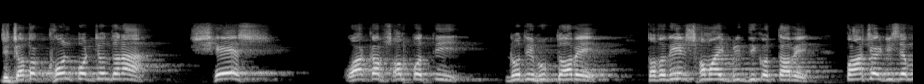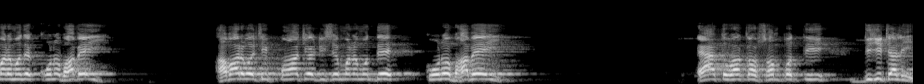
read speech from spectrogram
যে যতক্ষণ পর্যন্ত না শেষ ওয়াকফ সম্পত্তি নথিভুক্ত হবে, ততদিন সময় বৃদ্ধি করতে হবে। পাঁচই ডিসেম্বরের মধ্যে কোনোভাবেই, আবার বলছি পাঁচই ডিসেম্বরের মধ্যে কোনোভাবেই এত ওয়াকফ সম্পত্তি ডিজিটালি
